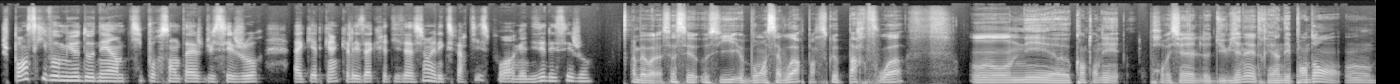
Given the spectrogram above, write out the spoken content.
je pense qu'il vaut mieux donner un petit pourcentage du séjour à quelqu'un qui a les accréditations et l'expertise pour organiser les séjours. Ah ben voilà, ça c'est aussi bon à savoir parce que parfois, on est, euh, quand on est professionnel du bien-être et indépendant, on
